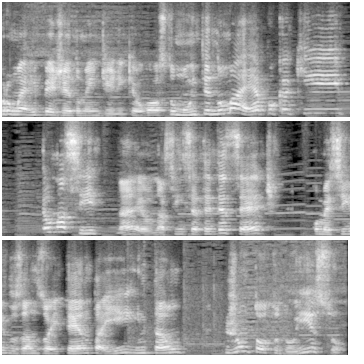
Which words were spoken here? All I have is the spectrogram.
para um RPG do Mendini que eu gosto muito e numa época que eu nasci, né? Eu nasci em 77, comecinho dos anos 80 aí, então juntou tudo isso,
